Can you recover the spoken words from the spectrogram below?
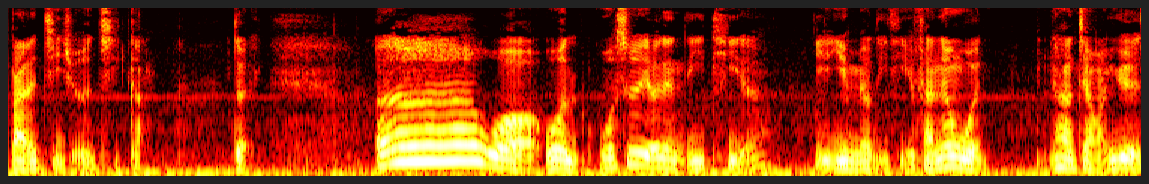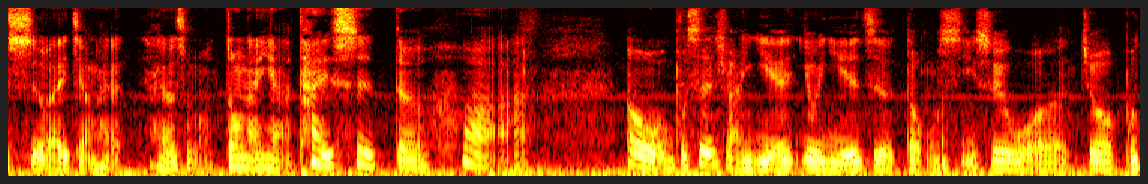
八十几九十几港。对，呃，我我我是不是有点离题了？也也没有离题，反正我。然后讲完粤式，我来讲还还有什么东南亚泰式的话，哦，我不是很喜欢椰有椰子的东西，所以我就不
